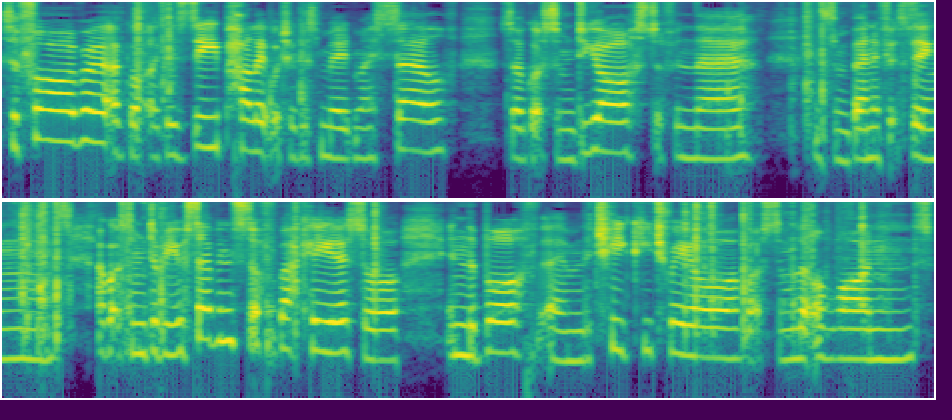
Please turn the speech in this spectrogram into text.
Sephora, I've got like a Z palette which I just made myself. So I've got some Dior stuff in there and some benefit things. I've got some W7 stuff back here. So in the buff, um, the Cheeky Trio, I've got some little ones.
